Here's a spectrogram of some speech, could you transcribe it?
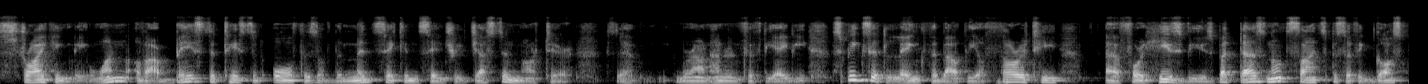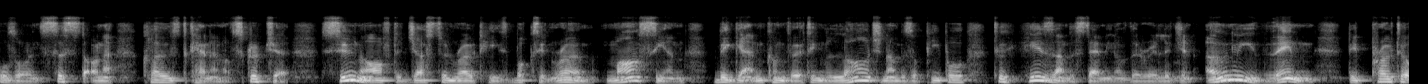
Strikingly, one of our best attested authors of the mid second century, Justin Martyr, around 150 AD, speaks at length about the authority uh, for his views, but does not cite specific gospels or insist on a closed canon of scripture. Soon after Justin wrote his books in Rome, Marcion began converting large numbers of people to his understanding of the religion. Only then did proto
